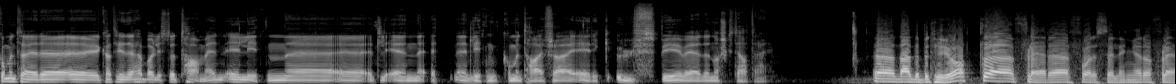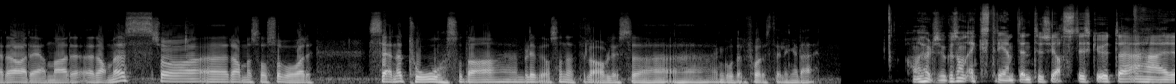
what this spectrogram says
kommentere, Katrine. Jeg har bare lyst til å ta med en liten, et, en, et, en liten kommentar fra Erik Ulfsby ved Det Norske Teatret her. Eh, Nei, Det betyr jo at flere forestillinger og flere arenaer rammes. Så rammes også vår scene to, så da blir vi også nødt til å avlyse eh, en god del forestillinger der. Han hørtes jo ikke sånn ekstremt entusiastisk ut det her,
